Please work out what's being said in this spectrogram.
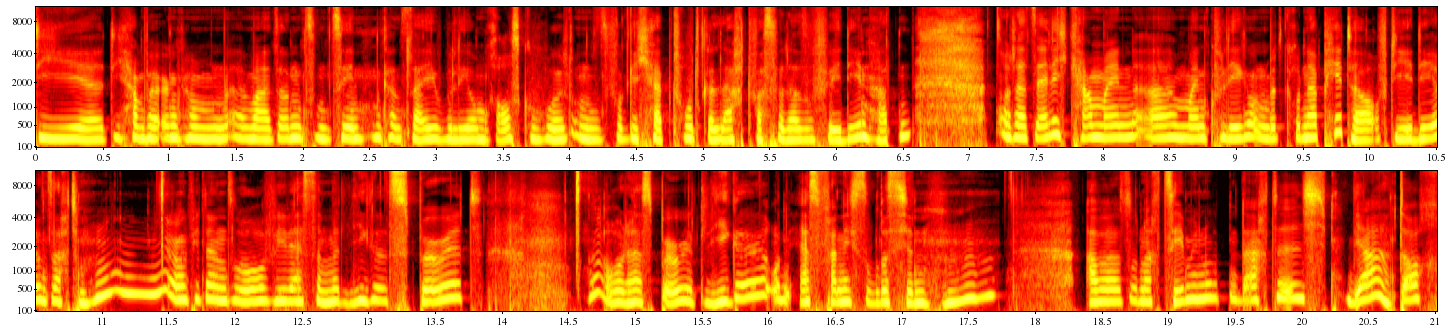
Die, die haben wir irgendwann mal dann zum 10. Kanzleijubiläum rausgeholt und uns wirklich halb tot gelacht, was wir da so für Ideen hatten. Und tatsächlich tatsächlich kam mein, äh, mein Kollege und Mitgründer Peter auf die Idee und sagte, hm, irgendwie dann so, wie wär's denn mit Legal Spirit oder Spirit Legal? Und erst fand ich so ein bisschen, hm, aber so nach zehn Minuten dachte ich, ja, doch,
